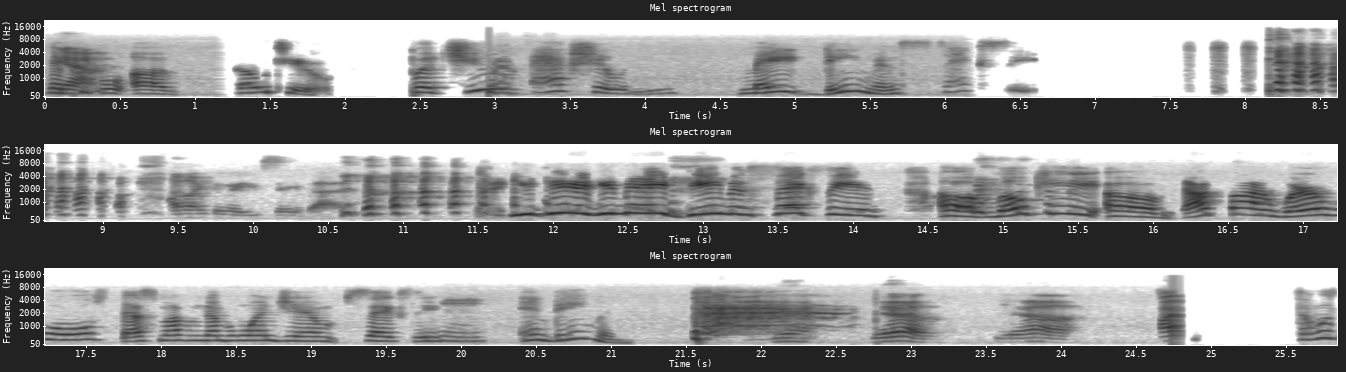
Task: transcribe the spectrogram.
that yeah. people uh go to but you actually made demons sexy. I like the way you say that. you did. You made demons sexy and uh, low key. Um, I find werewolves. That's my number one gem. Sexy mm-hmm. and demon. yeah, yeah, yeah. I, so was.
